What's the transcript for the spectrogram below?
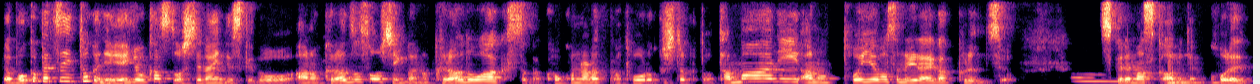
で僕別に特に営業活動してないんですけど、あの、クラウドソーシング、あの、クラウドワークスとかココナラとか登録しとくと、たまに、あの、問い合わせの依頼が来るんですよ。作れますか？みたいな。これ、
